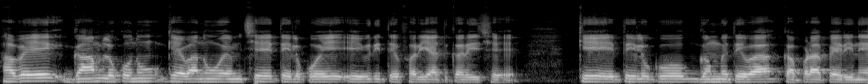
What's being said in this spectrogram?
હવે ગામ લોકોનું કહેવાનું એમ છે, તે લોકોએ એવી રીતે ફરિયાદ કરી છે કે તે લોકો ગમે તેવા કપડાં પહેરીને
